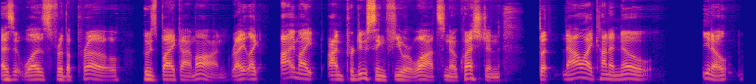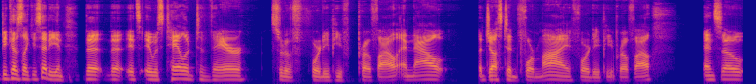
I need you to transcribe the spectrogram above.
as it was for the pro whose bike I'm on, right? Like I might I'm producing fewer watts, no question, but now I kind of know, you know, because like you said, Ian, the the it's it was tailored to their sort of 4DP profile, and now adjusted for my 4DP profile. And so,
